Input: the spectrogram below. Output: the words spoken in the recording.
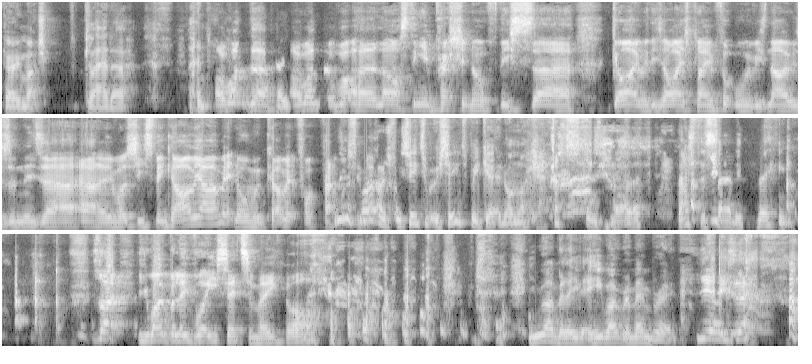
very much gladder and I wonder, I wonder what her lasting impression of this uh, guy with his eyes playing football with his nose and his uh, out there. What she's thinking? Oh yeah, I met Norman. I met Pat. we seem to we seem to be getting on like that's the saddest thing. It's like you won't believe what he said to me. Oh. you won't believe it. He won't remember it. Yeah, exactly.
